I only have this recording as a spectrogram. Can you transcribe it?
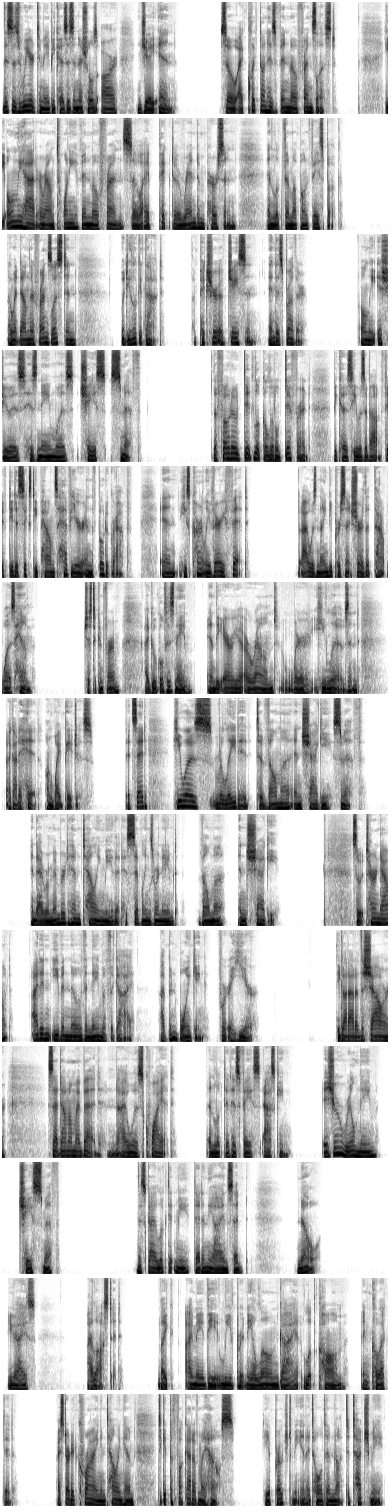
This is weird to me because his initials are JN so I clicked on his Venmo friends list. He only had around 20 Venmo friends, so I picked a random person and looked them up on Facebook. I went down their friends list and would you look at that? A picture of Jason and his brother. Only issue is his name was Chase Smith. The photo did look a little different because he was about 50 to 60 pounds heavier in the photograph and he's currently very fit. But I was 90% sure that that was him. Just to confirm, I Googled his name and the area around where he lives, and I got a hit on White Pages. It said he was related to Velma and Shaggy Smith. And I remembered him telling me that his siblings were named Velma and Shaggy. So it turned out I didn't even know the name of the guy I've been boinking for a year. He got out of the shower, sat down on my bed, and I was quiet and looked at his face, asking, Is your real name Chase Smith? This guy looked at me dead in the eye and said, No. You guys, I lost it. Like, I made the leave Brittany alone guy look calm and collected. I started crying and telling him to get the fuck out of my house. He approached me and I told him not to touch me,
